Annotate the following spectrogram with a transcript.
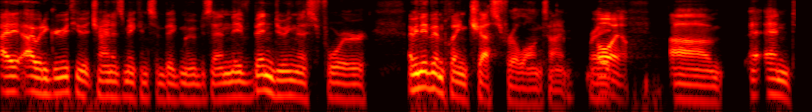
I, I would agree with you that China's making some big moves, and they've been doing this for. I mean, they've been playing chess for a long time, right? Oh yeah. Um, and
